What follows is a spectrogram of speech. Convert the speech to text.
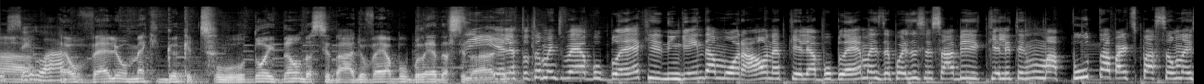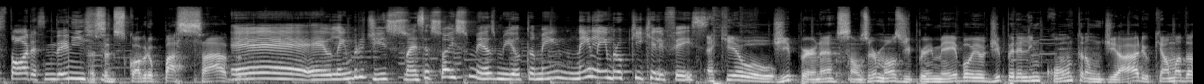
Ah, sei lá. É o velho McGucket, o doidão da cidade, o velho bublé da Sim, cidade. ele é totalmente velho bublé, que ninguém dá moral, né? Porque ele é bublé, mas depois você sabe que ele tem uma puta participação na história, assim, desde o início. Você descobre o passado. É, é, eu lembro disso, mas é só isso mesmo. E eu também nem lembro o que que ele fez. É que o Dipper, né? São os irmãos Dipper e Mabel, e o Dipper ele encontra um diário que é uma das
